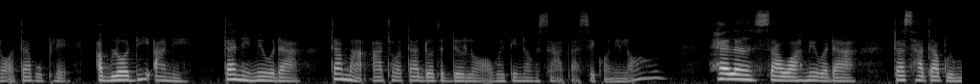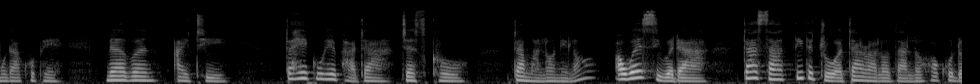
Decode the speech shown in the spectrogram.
လောအတပူဖလေအဘလော်ဒီအာနေတနေမေဝဒတမအာထောတဒေါ်တဒေလောအဝဲသိနောကစားတာစေခေါနေလောဟဲလန်ဆာဝါမေဝဒတသဟာတပွေမူဒါခုဖေမဲလ်ဘန် IT တဟေကူဟေဖာတာဂျက်စကိုတမလောနေလောအဝဲစီဝဒတာစာတိတထရအတရာလောတာလောဟခုဒ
